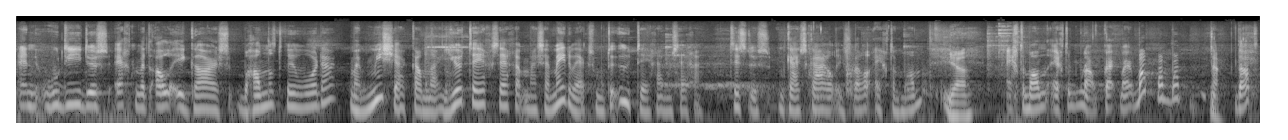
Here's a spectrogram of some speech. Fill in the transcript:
En hoe die dus echt met alle egars behandeld wil worden. Maar Misha kan daar je tegen zeggen, maar zijn medewerkers moeten u tegen hem zeggen. Het is dus, Keizer Karel is wel echt een man. Ja, Echte man, echte. Nou, kijk maar. Bap, bap, bap. Nou, dat.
